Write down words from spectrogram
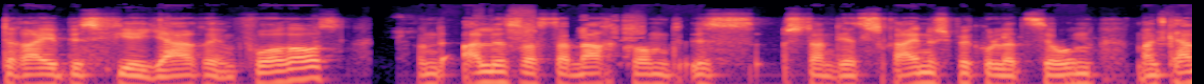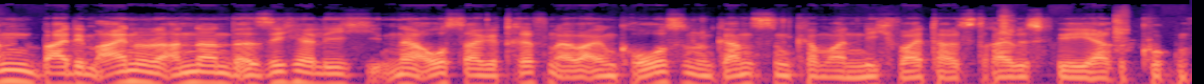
drei bis vier Jahre im Voraus. Und alles, was danach kommt, ist, stand jetzt reine Spekulation. Man kann bei dem einen oder anderen da sicherlich eine Aussage treffen, aber im Großen und Ganzen kann man nicht weiter als drei bis vier Jahre gucken.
